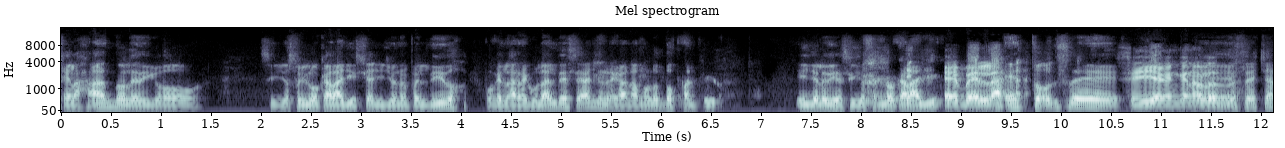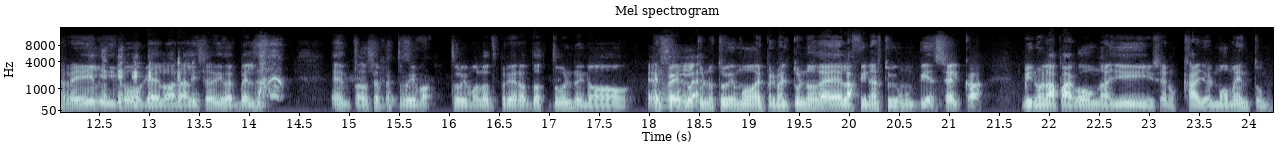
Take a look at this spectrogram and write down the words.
relajando, le digo, si yo soy local allí, si allí yo no he perdido, porque en la regular de ese año le ganamos los dos partidos. Y yo le dije, si yo soy local allí. Es verdad. Entonces. Sí, habían ganado los dos. Se echa a reír y como que lo analizó y dijo, es verdad. Entonces, pues tuvimos, tuvimos los primeros dos turnos y no. el segundo turno tuvimos, el primer turno de la final estuvimos bien cerca. Vino el apagón allí y se nos cayó el momentum.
